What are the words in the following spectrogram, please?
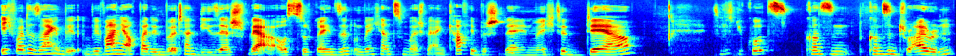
Ich wollte sagen, wir, wir waren ja auch bei den Wörtern, die sehr schwer auszusprechen sind. Und wenn ich dann zum Beispiel einen Kaffee bestellen möchte, der. Ich mich kurz konzen- konzentrieren.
